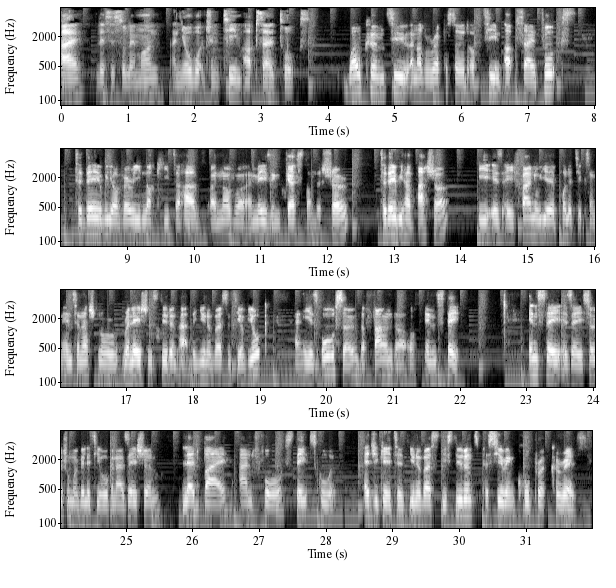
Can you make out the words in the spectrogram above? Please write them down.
Hi, this is Suleiman, and you're watching Team Upside Talks. Welcome to another episode of Team Upside Talks. Today, we are very lucky to have another amazing guest on the show. Today, we have Asher. He is a final year politics and international relations student at the University of York, and he is also the founder of InState. InState is a social mobility organization led by and for state school educated university students pursuing corporate careers.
